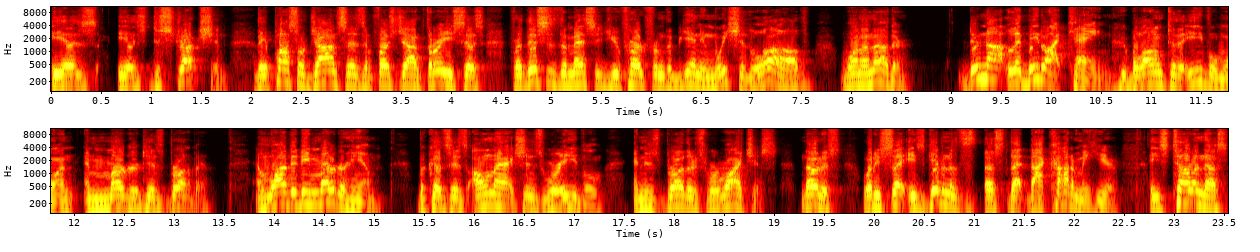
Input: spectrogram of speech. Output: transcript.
is is destruction. The apostle John says in First John 3 he says, "For this is the message you've heard from the beginning, we should love one another. Do not be like Cain, who belonged to the evil one and murdered his brother." And why did he murder him? Because his own actions were evil and his brothers were righteous. Notice what he's saying. He's giving us, us that dichotomy here. He's telling us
